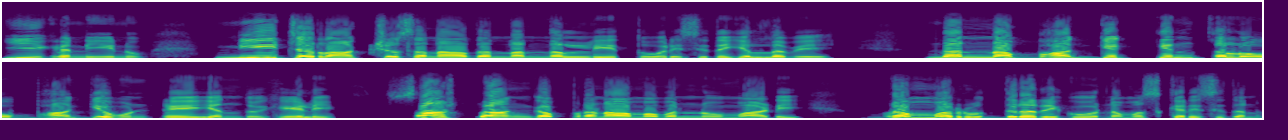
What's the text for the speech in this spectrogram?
ಈಗ ನೀನು ನೀಚ ರಾಕ್ಷಸನಾದ ನನ್ನಲ್ಲಿ ತೋರಿಸಿದೆಯಲ್ಲವೇ? ನನ್ನ ಭಾಗ್ಯಕ್ಕಿಂತಲೂ ಭಾಗ್ಯ ಉಂಟೆ ಎಂದು ಹೇಳಿ ಸಾಷ್ಟಾಂಗ ಪ್ರಣಾಮವನ್ನು ಮಾಡಿ ಬ್ರಹ್ಮ ರುದ್ರರಿಗೂ ನಮಸ್ಕರಿಸಿದನು.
